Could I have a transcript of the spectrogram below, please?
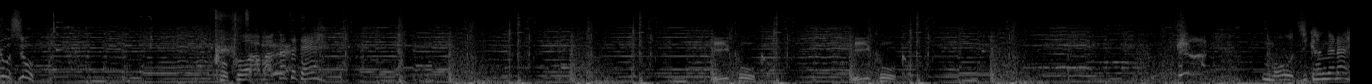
覚悟しろここは任せて。行こうか。行こうか。もう時間がない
